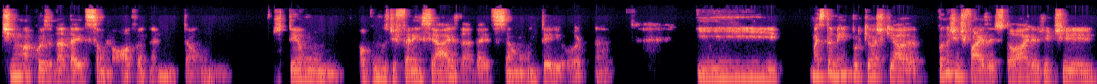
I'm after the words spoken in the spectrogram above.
tinha uma coisa da, da edição nova, né? Então, de ter um, alguns diferenciais da, da edição anterior, né? E, mas também porque eu acho que a, quando a gente faz a história, a gente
